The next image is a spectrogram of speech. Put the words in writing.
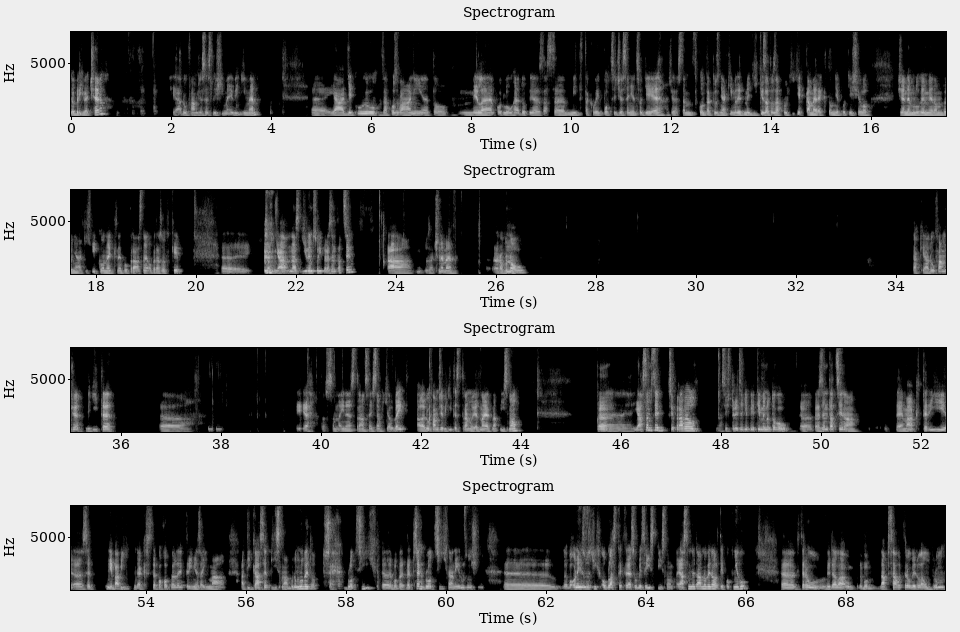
Dobrý večer. Já doufám, že se slyšíme i vidíme. Eh, já děkuji za pozvání, je to milé po dlouhé době zase mít takový pocit, že se něco děje, že jsem v kontaktu s nějakými lidmi díky za to zapnutí těch kamerek, to mě potěšilo, že nemluvím jenom do nějakých ikonek nebo prázdné obrazovky. Eh, já nazdílím svoji prezentaci a začneme rovnou. Tak já doufám, že vidíte, uh, je, to jsem na jiné stránce, než jsem chtěl být, ale doufám, že vidíte stranu jedna, jak na písmo. Uh, já jsem si připravil asi 45-minutovou uh, prezentaci na téma, který se mě baví, jak jste pochopili, který mě zajímá a týká se písma. Budu mluvit o třech blocích, eh, nebo ve, ve třech blocích na nejrůznější, eh, nebo o nejrůznějších oblastech, které souvisejí s písmem. Já jsem nedávno vydal typoknihu, eh, kterou vydala, nebo napsal, kterou vydala Umprum,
